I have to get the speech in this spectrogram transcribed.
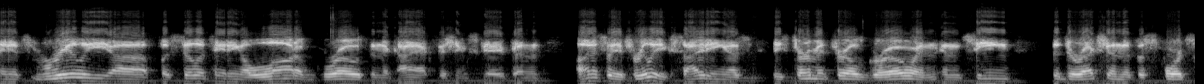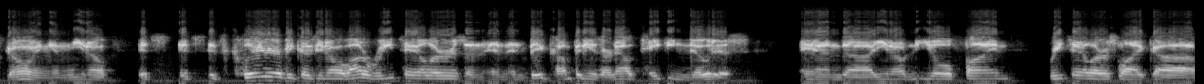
and it's really uh, facilitating a lot of growth in the kayak fishing scape and honestly it's really exciting as these tournament trails grow and and seeing the direction that the sport's going and you know it's it's it's clear because you know a lot of retailers and and, and big companies are now taking notice and uh, you know you'll find retailers like uh,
